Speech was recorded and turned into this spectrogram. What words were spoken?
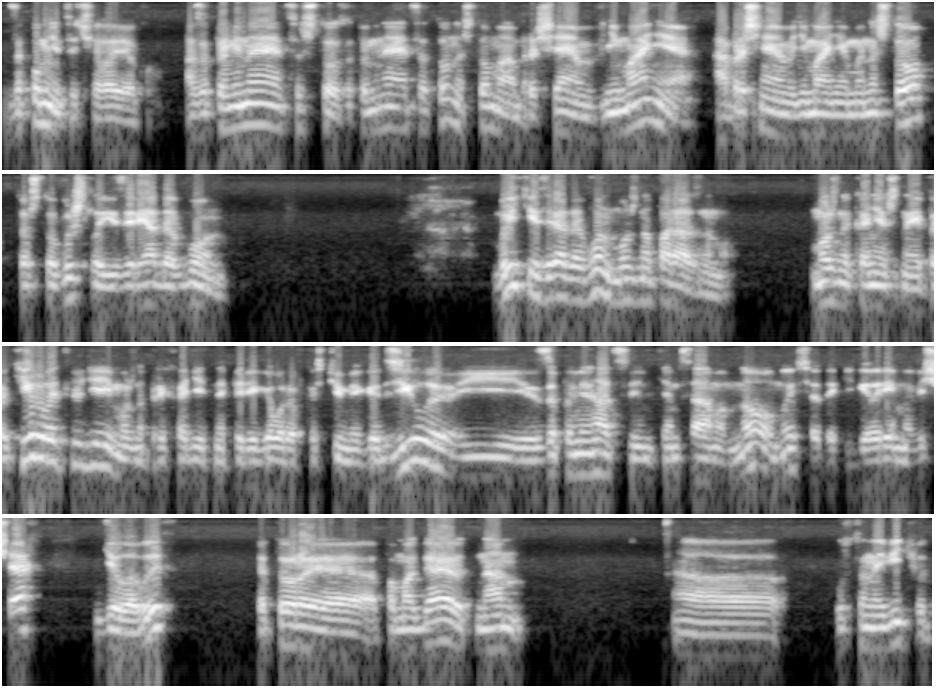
запомниться человеку. А запоминается что? Запоминается то, на что мы обращаем внимание. Обращаем внимание мы на что? То, что вышло из ряда вон. Выйти из ряда вон можно по-разному. Можно, конечно, эпатировать людей, можно приходить на переговоры в костюме Годзиллы и запоминаться им тем самым, но мы все-таки говорим о вещах деловых, которые помогают нам э, установить вот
